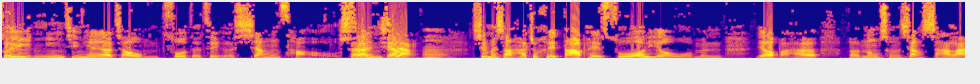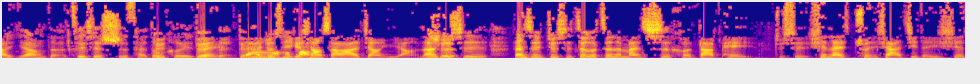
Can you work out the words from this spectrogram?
所以您今天要教我们做的这个香草酸酱酱，嗯，基本上它就可以搭配所有我们要把它呃弄成像沙拉一样的这些食材都可以，对？对，它就是一个像沙拉酱一样，那就是但是就是这个真的蛮适合搭配，就是现在春夏季的一些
